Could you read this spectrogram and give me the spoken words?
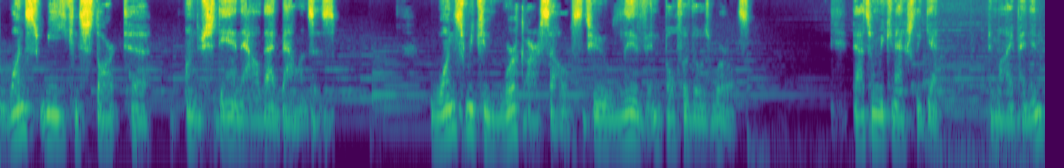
And once we can start to understand how that balances, once we can work ourselves to live in both of those worlds, that's when we can actually get, in my opinion,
